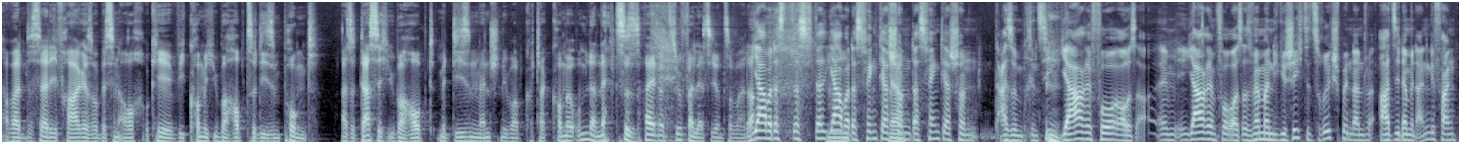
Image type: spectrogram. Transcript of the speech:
aber das ist ja die Frage so ein bisschen auch, okay, wie komme ich überhaupt zu diesem Punkt? Also, dass ich überhaupt mit diesen Menschen überhaupt Kontakt komme, um dann nett zu sein und zuverlässig und so weiter. Ja, aber das, das, das ja, Mhm. aber das fängt ja, Ja. schon, das fängt ja schon, also im Prinzip Jahre voraus, ähm, Jahre im Voraus. Also wenn man die Geschichte zurückspinnt, dann hat sie damit angefangen,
